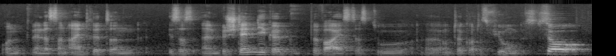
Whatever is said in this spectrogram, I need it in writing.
Und wenn das dann eintritt, dann ist das ein beständiger Beweis, dass du äh, unter Gottes Führung bist. So,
